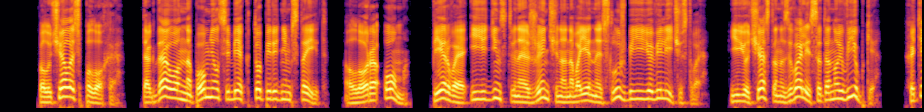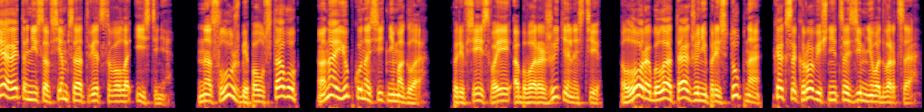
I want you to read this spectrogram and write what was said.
Получалось плохо. Тогда он напомнил себе, кто перед ним стоит. Лора Ом, Первая и единственная женщина на военной службе Ее Величества. Ее часто называли «сатаной в юбке», хотя это не совсем соответствовало истине. На службе по уставу она юбку носить не могла. При всей своей обворожительности Лора была так же неприступна, как сокровищница Зимнего дворца.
